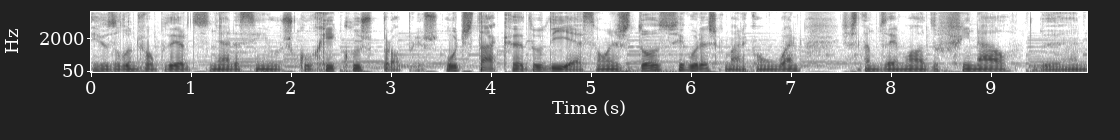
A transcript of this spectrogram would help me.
e os alunos vão poder desenhar assim os currículos próprios. O destaque do dia são as 12 figuras que marcam o ano. Já estamos em modo final de ano,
